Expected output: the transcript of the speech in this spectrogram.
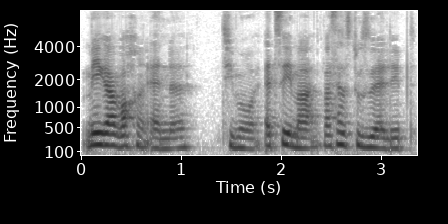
mega Wochenende. Timo, erzähl mal, was hast du so erlebt?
